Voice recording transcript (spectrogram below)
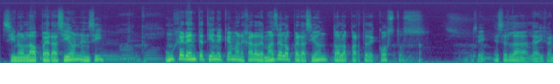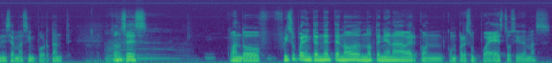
Sino la operación en sí. Mm. Un gerente tiene que manejar, además de la operación, toda la parte de costos. ¿Sí? Esa es la diferencia más importante. Entonces, ah. cuando fui superintendente no, no tenía nada que ver con, presupuestos y demás.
